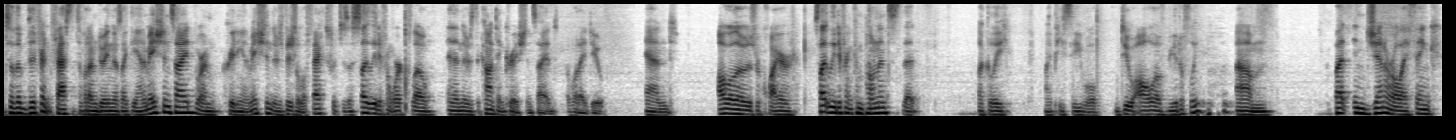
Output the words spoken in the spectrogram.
so. The different facets of what I'm doing, there's like the animation side where I'm creating animation. There's visual effects, which is a slightly different workflow, and then there's the content creation side of what I do, and all of those require slightly different components that, luckily, my PC will do all of beautifully. Um, but in general, I think,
